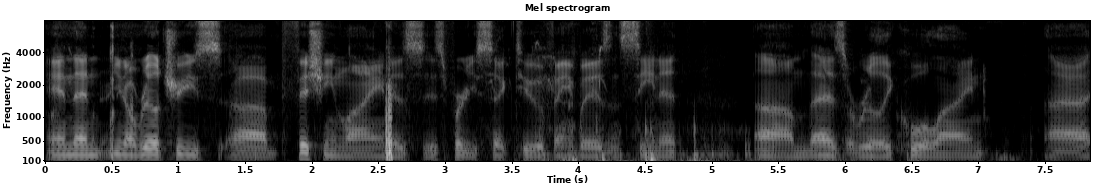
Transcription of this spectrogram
and then you know, Realtree's uh, fishing line is is pretty sick too. If anybody hasn't seen it, um, that is a really cool line. Uh,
